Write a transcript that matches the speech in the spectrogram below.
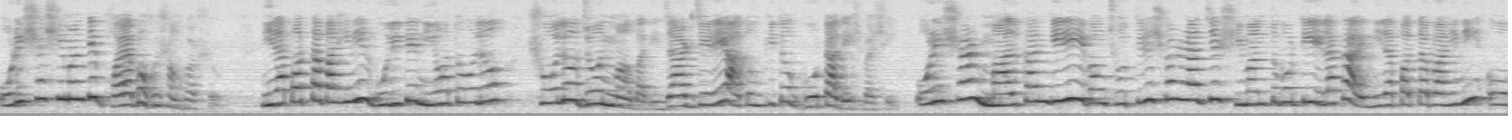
ওড়িশা সীমান্তে ভয়াবহ সংঘর্ষ। নিরাপত্তা বাহিনীর গুলিতে নিহত হলো ষোলো জন মাওবাদী, যার জেরে আতঙ্কিত গোটা দেশবাসী। ওড়িশার মালকানগিরি এবং ছত্তিশগড় রাজ্যের সীমান্তবর্তী এলাকায় নিরাপত্তা বাহিনী ও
